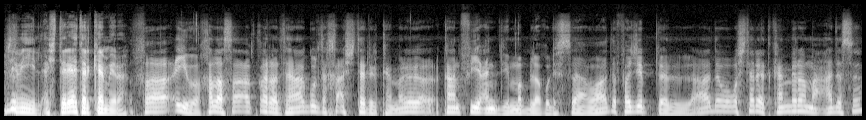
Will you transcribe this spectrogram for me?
جميل اشتريت الكاميرا. فايوه خلاص قررت. أنا قلت أشتري الكاميرا. كان في عندي مبلغ للساعه وهذا فجبت هذا واشتريت كاميرا مع عدسه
